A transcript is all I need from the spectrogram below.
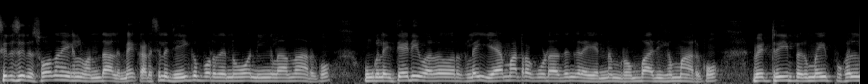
சிறு சிறு சோதனைகள் வந்தாலுமே கடைசியில் ஜெயிக்க போகிறது என்னவோ நீங்களாக தான் இருக்கும். உங்களை தேடி வரவர்களை ஏமாற்றக்கூடாதுங்கிற எண்ணம் ரொம்ப அதிகமாக இருக்கும். வெற்றி பெருமை புகழ்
